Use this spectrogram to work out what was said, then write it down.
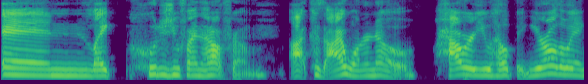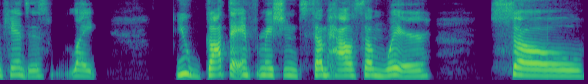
And like, who did you find that out from? Because I, I want to know. How are you helping? You're all the way in Kansas. Like, you got that information somehow, somewhere. So,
